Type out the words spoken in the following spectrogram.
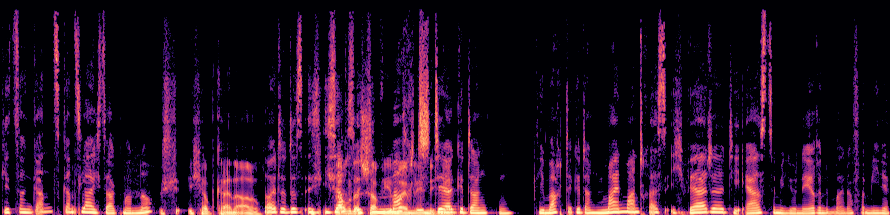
geht's dann ganz, ganz leicht, sagt man, ne? Ich, ich habe keine Ahnung. Leute, das ist, ich, Ich glaube, sag's das schaffe die ich in meinem Macht Leben nicht der mehr. Gedanken. Die Macht der Gedanken. Mein Mantra ist, ich werde die erste Millionärin in meiner Familie.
